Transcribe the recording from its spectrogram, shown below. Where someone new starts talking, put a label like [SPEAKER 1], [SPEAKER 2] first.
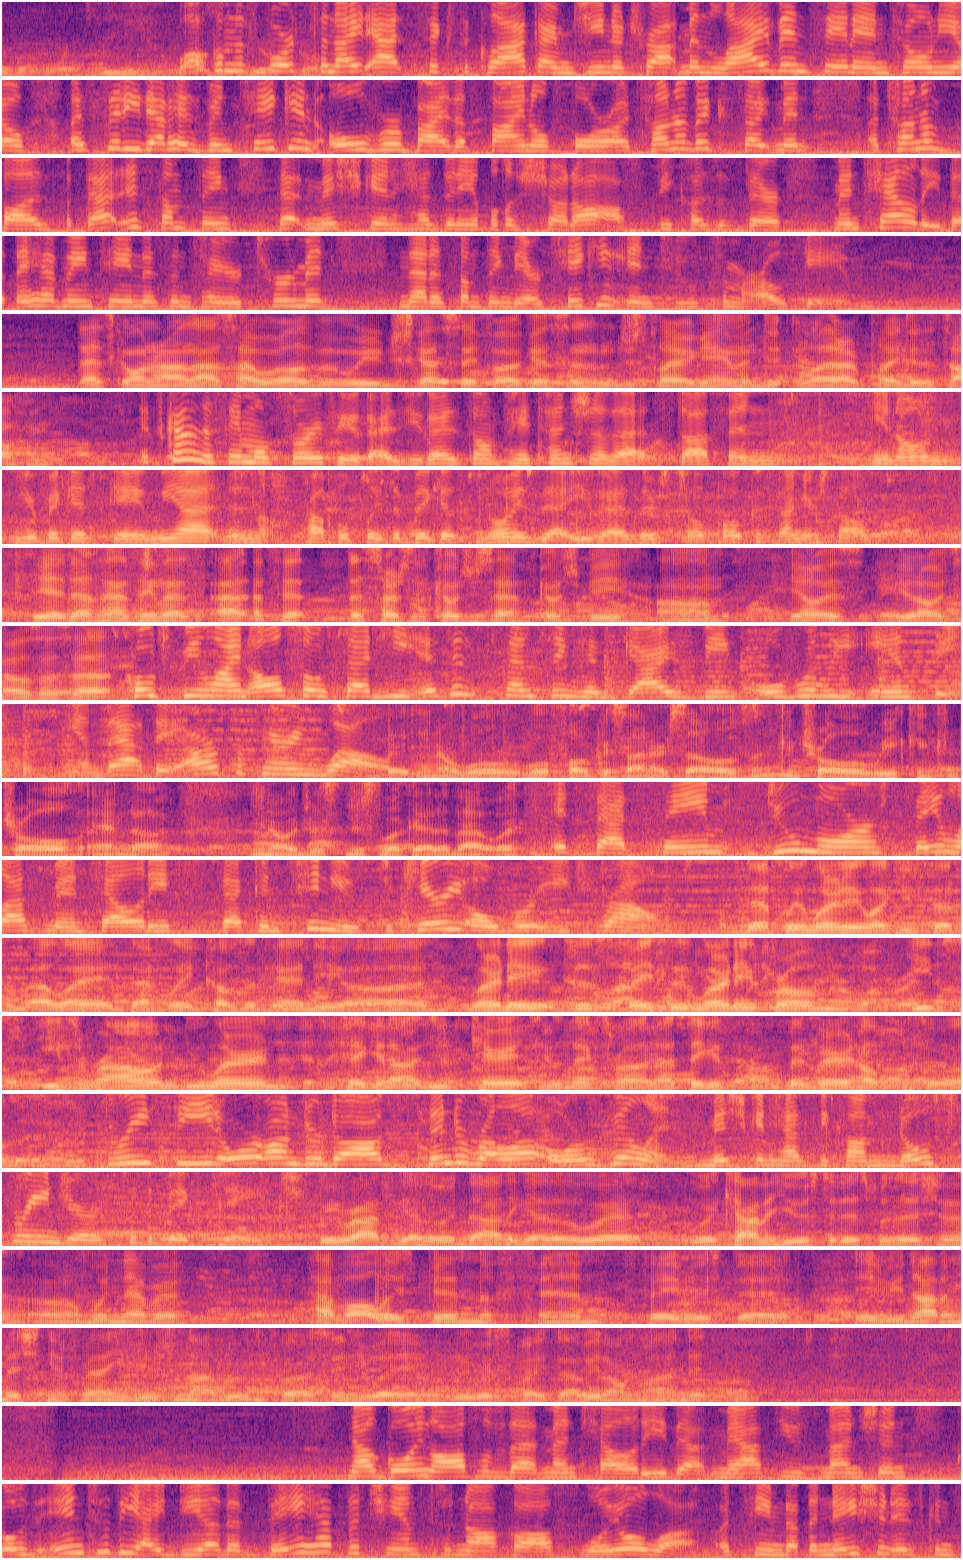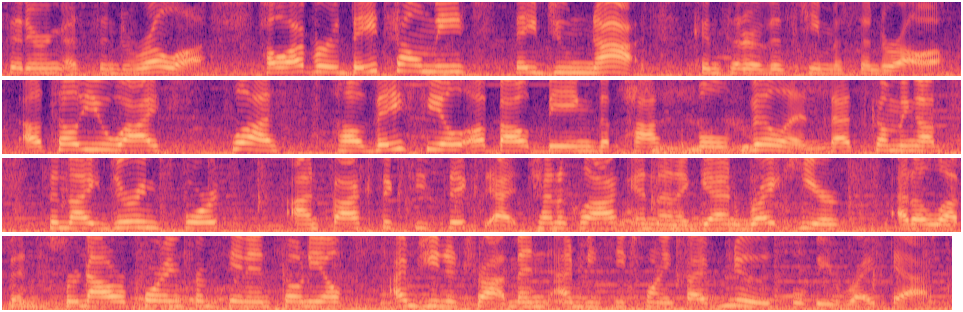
[SPEAKER 1] Welcome to Sports Tonight at 6 o'clock. I'm Jeanna Trotman, live in San Antonio, a city that has been taken over by the Final Four. A ton of excitement, a ton of buzz, but that is something that Michigan has been able to shut off because of their mentality that they have maintained this entire tournament, and that is something they are taking into tomorrow's game.
[SPEAKER 2] That's going around the outside world, but we just got to stay focused and just play our game and do, let our play do the talking.
[SPEAKER 1] It's kind of the same old story for you guys. You guys don't pay attention to that stuff, and you know your biggest game yet, and probably the biggest noise that you guys are still focused on yourself.
[SPEAKER 2] Yeah, definitely. I think that I th- that starts with coach's staff, Coach B. Um, he always he always tells us that.
[SPEAKER 1] Coach Beilein also said he isn't sensing his guys being overly antsy, and that they are preparing well.
[SPEAKER 3] You know, we'll we'll focus on ourselves and control what we can control, and uh, you know, just just look at it that way.
[SPEAKER 1] It's that same do more, say less mentality that continues to carry over each round.
[SPEAKER 4] Definitely learning, like you said, from LA. Definitely comes in handy. Uh, learning, just basically learning from each each round. You learn learn to take it on. You carry it to the next round. I think it's been very helpful to us.
[SPEAKER 1] Three seed or underdog, Cinderella or villain, Michigan has become no stranger to the big stage.
[SPEAKER 5] We ride together, we die together. We're we're kind of used to this position. Um, we never have always been the fan favorites that if you're not a Michigan fan, you're usually not rooting for us anyway, and we respect that. We don't mind it.
[SPEAKER 1] Now, going off of that mentality that Matthews mentioned, goes into the idea that they have the chance to knock off Loyola, a team that the nation is considering a Cinderella. However, they tell me they do not consider this team a Cinderella. I'll tell you why, plus how they feel about being the possible villain. That's coming up tonight during sports on Fox 66 at 10 o'clock, and then again right here at 11. For now, reporting from San Antonio, I'm Jeanna Trotman, NBC 25 News. We'll be right back.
